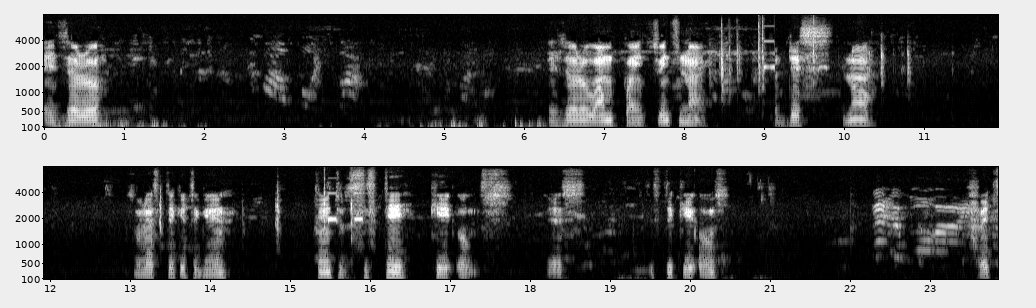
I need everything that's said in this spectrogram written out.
a zero. A zero one point twenty nine. This no so let's take it again. 10 to 60 k ohms. Yes. 60 k ohms. Fits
